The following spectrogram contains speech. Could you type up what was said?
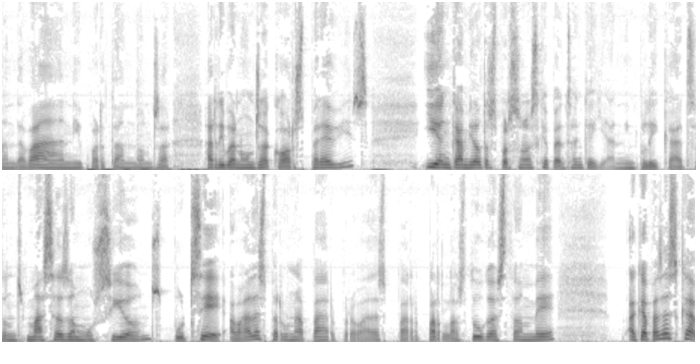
endavant i, per tant, doncs, arriben uns acords previs, i, en canvi, altres persones que pensen que hi han implicats doncs, masses emocions, potser, a vegades per una part, però a vegades per, per les dues també, el que passa és que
